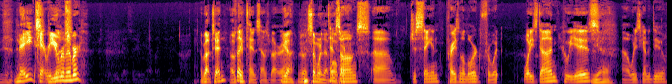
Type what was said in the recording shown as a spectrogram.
Yeah. Nate, can't do you lips. remember? About 10? I feel Okay. like ten sounds about right. Yeah, somewhere in that ten ballpark. songs. Um, just singing, praising the Lord for what what He's done, who He is, Yeah. uh, what He's going to do.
